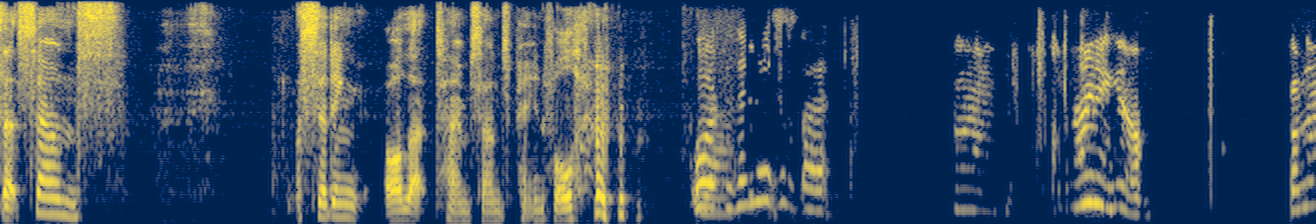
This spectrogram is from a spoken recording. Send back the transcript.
That sounds. Sitting all that time sounds painful. Well, Yeah. the thing is, is that from 9 a.m. from 9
